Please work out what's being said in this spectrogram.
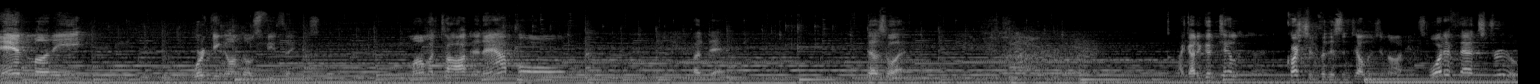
and money working on those few things. Mama taught an apple a day. Does what? I got a good tel- uh, question for this intelligent audience. What if that's true?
